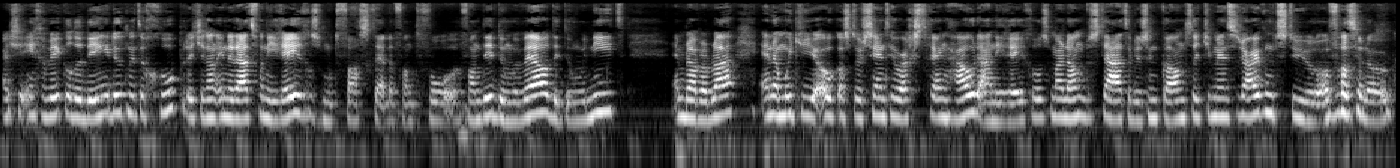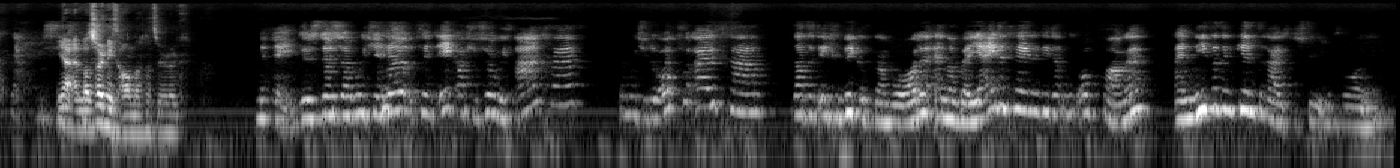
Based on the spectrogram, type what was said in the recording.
als je ingewikkelde dingen doet met een groep, dat je dan inderdaad van die regels moet vaststellen van tevoren. Van dit doen we wel, dit doen we niet. En bla bla bla. En dan moet je je ook als docent heel erg streng houden aan die regels. Maar dan bestaat er dus een kans dat je mensen eruit moet sturen of wat dan ook. Precies. Ja, en dat is ook niet handig natuurlijk. Nee, dus, dus dan moet je heel, vind ik, als je zoiets aangaat, dan moet je er ook voor uitgaan dat het ingewikkeld kan worden. En dan ben jij degene die dat moet opvangen. En niet dat een kind eruit gestuurd moet worden.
